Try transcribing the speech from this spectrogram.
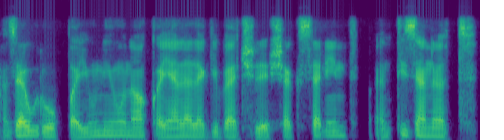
az Európai Uniónak a jelenlegi becslések szerint 15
